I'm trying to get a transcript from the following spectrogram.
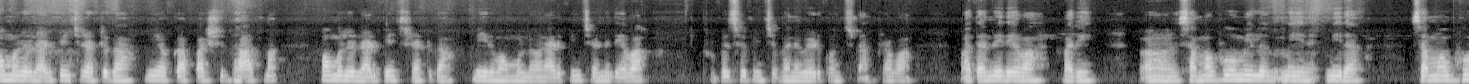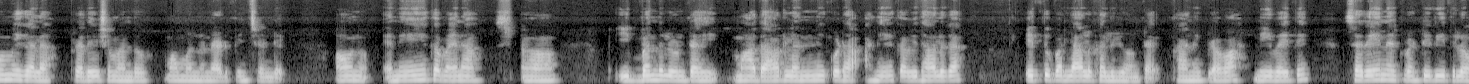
మమ్మల్ని నడిపించినట్టుగా మీ యొక్క పరిశుద్ధాత్మ మమ్మల్ని నడిపించినట్టుగా మీరు మమ్మల్ని నడిపించండి దేవా. కృప చూపించమని వేడుకొంచున్నాం ప్రభా. మా తండ్రి దేవా మరి సమభూమిలో మీద సమభూమి గల ప్రదేశమందు మమ్మల్ని నడిపించండి. అవును అనేకమైన ఇబ్బందులు ఉంటాయి మా దారులన్నీ కూడా అనేక విధాలుగా ఎత్తుపల్లాలు కలిగి ఉంటాయి. కానీ ప్రభా నీవైతే సరైనటువంటి రీతిలో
